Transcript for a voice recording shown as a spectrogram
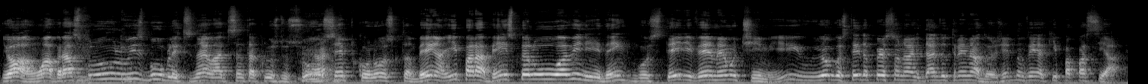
E ó, um abraço pro Luiz Bublitz, né, lá de Santa Cruz do Sul, é. sempre conosco também. Aí, parabéns pelo Avenida, hein? Gostei de ver mesmo o time. E eu gostei da personalidade do treinador. A gente não veio aqui para passear.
